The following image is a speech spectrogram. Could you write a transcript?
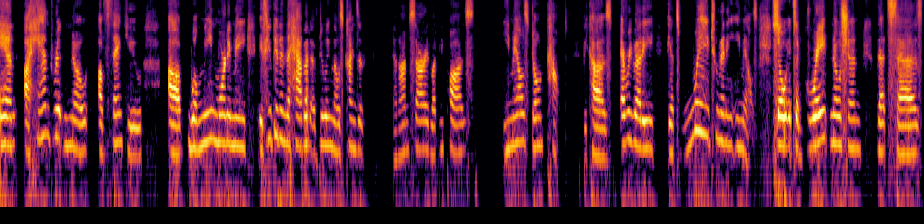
And a handwritten note of thank you uh, will mean more to me if you get in the habit of doing those kinds of, and I'm sorry, let me pause, emails don't count because everybody gets way too many emails. So it's a great notion that says,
